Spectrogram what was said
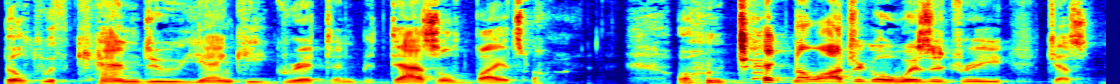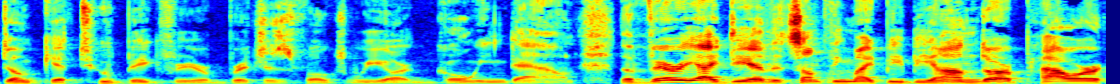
built with can do Yankee grit, and bedazzled by its own own oh, technological wizardry. Just don't get too big for your britches, folks. We are going down. The very idea that something might be beyond our power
